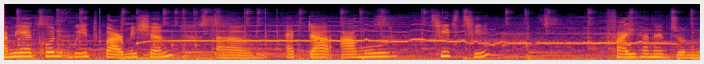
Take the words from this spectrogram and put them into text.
আমি এখন উইথ পারমিশন একটা আঙুর ছিটছি ফাইহানের জন্য।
